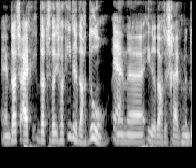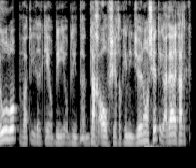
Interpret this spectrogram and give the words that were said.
En dat is eigenlijk dat is wel iets wat ik iedere dag doe. Ja. En eh, iedere dag dus schrijf ik mijn doel op. Wat iedere keer op die, op die da- dagoverzicht ook in die journal zit. Ik, uiteindelijk had ik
